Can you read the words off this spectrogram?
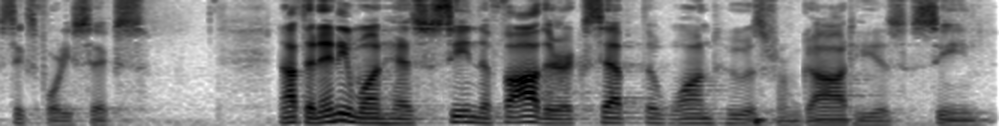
646. Not that anyone has seen the Father except the one who is from God. He has seen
